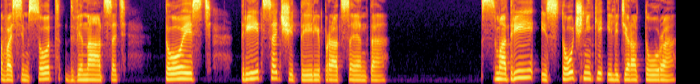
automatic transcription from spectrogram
812, то есть 34%. Смотри «Источники и литература»,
